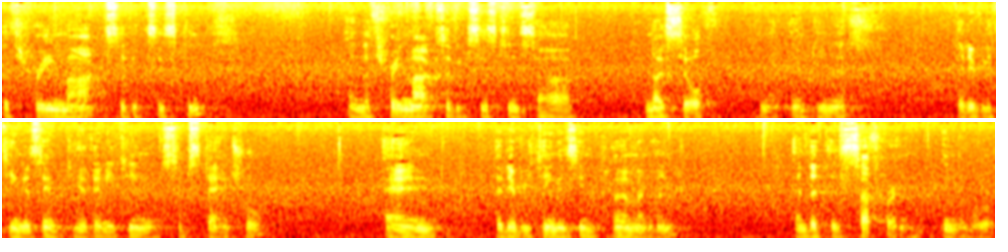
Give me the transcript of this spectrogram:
the three marks of existence. And the three marks of existence are no self, you know, emptiness, that everything is empty of anything substantial, and that everything is impermanent, and that there's suffering in the world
